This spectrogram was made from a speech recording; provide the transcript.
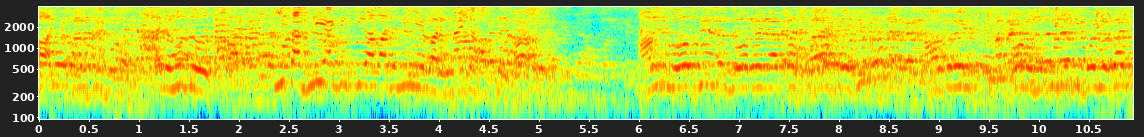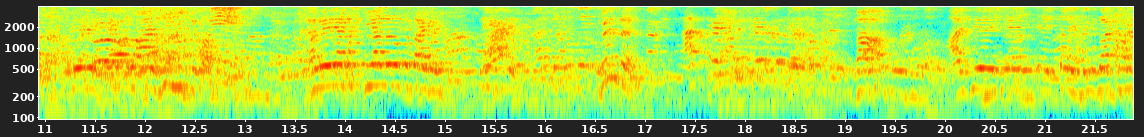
হয়। তাহলে হুজুর কি তাবলি একদিন কি আবাদে নিয়ে পারেন নাই তো হচ্ছে না। আমি বলছি যে জোরের একটা ভয় বেশি আমাদের এই বড় যদি বলে এই আজই নিতে পারে মানে এই একটা খেয়ালের উপর দায় বুঝলেন? আজকে না, আজ এই এই- এইটাই হয়ে যাক, আমি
